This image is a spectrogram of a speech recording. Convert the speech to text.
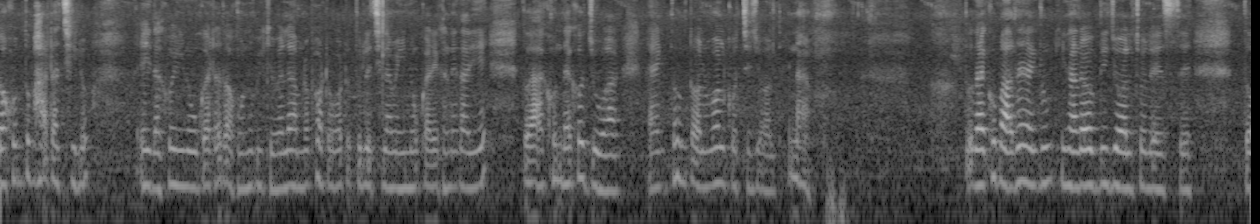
তখন তো ভাটা ছিল। এই দেখো, এই নৌকাটা তখনও বিকেলবেলা আমরা ফটো ফটো তুলেছিলাম এই নৌকার এখানে দাঁড়িয়ে। তো এখন দেখো জোয়ার, একদম টলমল করছে জল, তাই না? তো দেখো বাঁধের একদম কিনারা অবধি জল চলে এসছে। তো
